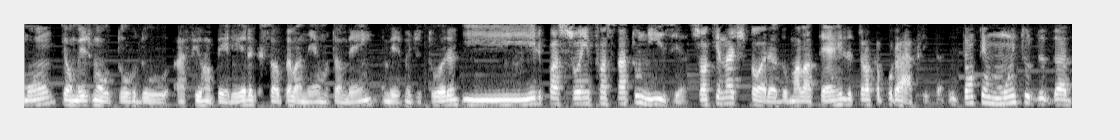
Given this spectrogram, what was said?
Gaumont, que é o mesmo autor do A Firma Pereira, que saiu pela Nemo também, a mesma editora, e ele passou a infância na Tunísia, só que na história do Malaterra ele troca por África. Então tem muito da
